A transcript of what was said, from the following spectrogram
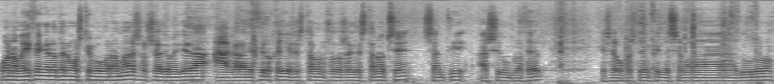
Bueno, me dicen que no tenemos tiempo para más, o sea que me queda agradeceros que hayáis estado nosotros aquí esta noche. Santi, ha sido un placer. Que sabemos que ha sido un fin de semana duro,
